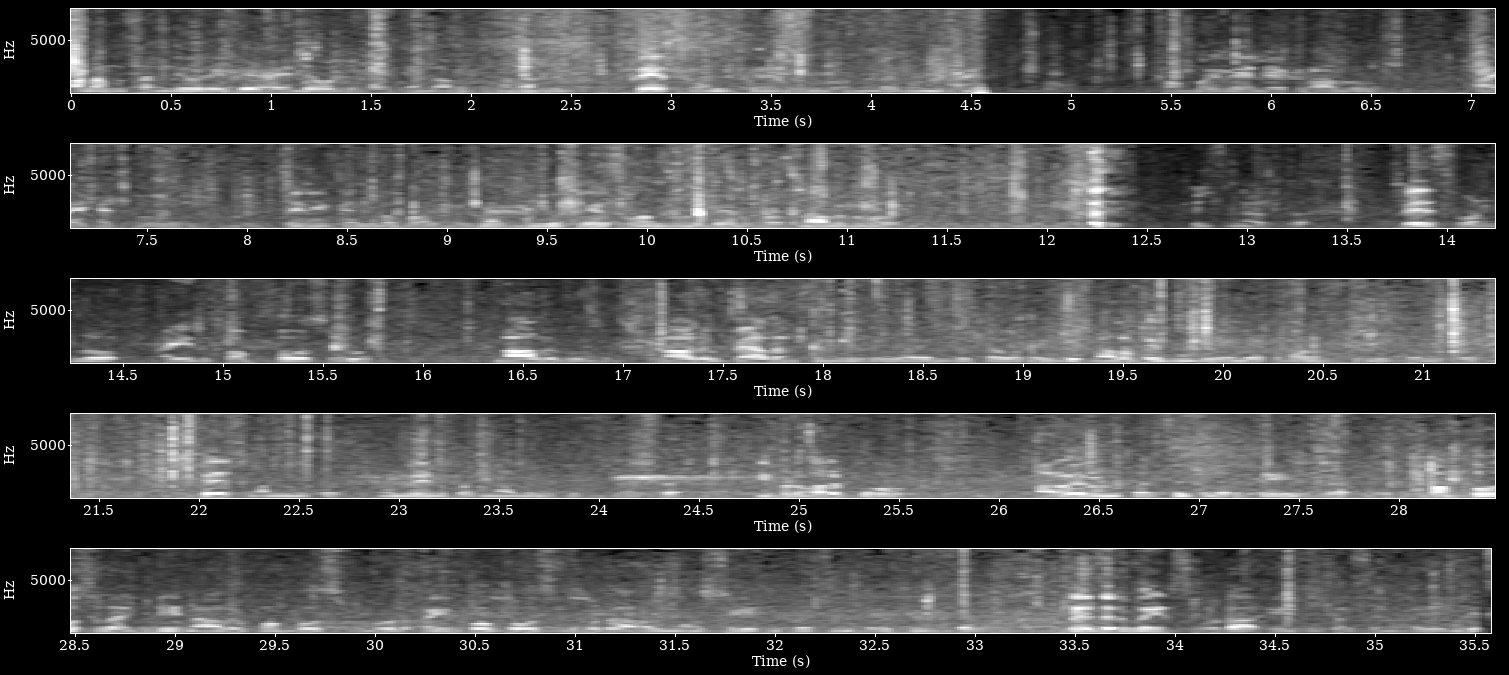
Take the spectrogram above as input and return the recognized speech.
Anand Sanjeev Reddy high level canal phase one phase two కింద రెండు ఫేస్లో తొంభై వేల ఎకరాలు ఆయకట్టు స్థిరీకరణలో భాగంగా ముందు face one రెండు వేల పద్నాలుగులో పిలిచినారు. సార్ ఫేస్ వన్లో ఐదు పంప్ హౌసులు నాలుగు నాలుగు బ్యాలెన్సింగ్ రిజర్వాయర్లు కవర్ అయ్యి నలభై మూడు వేల ఎకరాలు స్థిరీకరణ ఫేస్ వన్ రెండు వేల పద్నాలుగులో పిలిచినారు సార్. ఇప్పటి వరకు అరవై రెండు పర్సెంట్ వర్క్ అయ్యింది సార్ పంప్ హౌస్లు అన్ని నాలుగు పంప్ హౌస్లు కూడా ఐదు పంప్ హౌస్లు కూడా ఆల్మోస్ట్ ఎయిటీ పర్సెంట్ అయిపోయింది సార్ రిజర్వేట్స్ కూడా ఎయిటీ పర్సెంట్ అయింది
